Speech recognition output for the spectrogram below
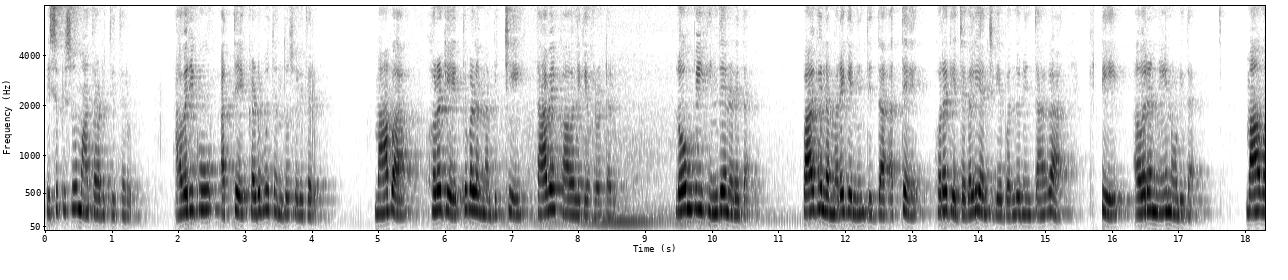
ಪಿಸುಪಿಸು ಮಾತಾಡುತ್ತಿದ್ದರು. ಅವರಿಗೂ ಅತ್ತೆ ಕಡುಬು ತಂದು ಸುರಿದರು. ಮಾವ ಹೊರಗೆ ಎತ್ತುಗಳನ್ನು ಬಿಚ್ಚಿ ತಾವೇ ಕಾವಲಿಗೆ ಹೊರಟರು. ಲೋಂಪಿ ಹಿಂದೆ ನಡೆದ. ಬಾಗಿಲ ಮರೆಗೆ ನಿಂತಿದ್ದ ಅತ್ತೆ ಹೊರಗೆ ಜಗಲಿ ಅಂಚಿಗೆ ಬಂದು ನಿಂತಾಗ ಕಿಟ್ಟಿ ಅವರನ್ನೇ ನೋಡಿದ. ಮಾವ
